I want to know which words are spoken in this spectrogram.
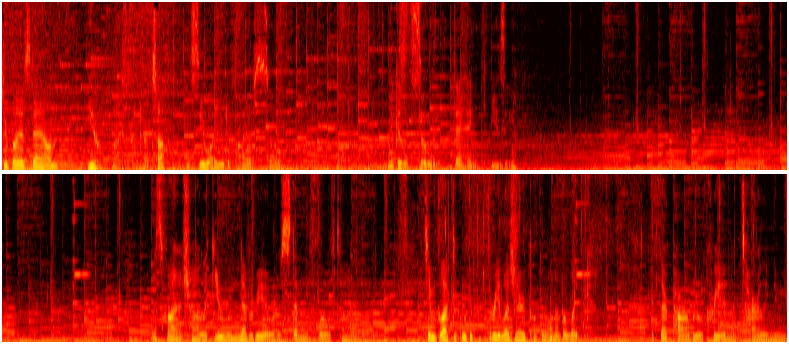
Two planets down. You, my friend, are tough. I can see why you defy us so. Because it's so dang easy. That's fine, a child like you would never be able to stem the flow of time. Team Galactic will get the three legendary Pokemon of the lake. With their power, we will create an entirely new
